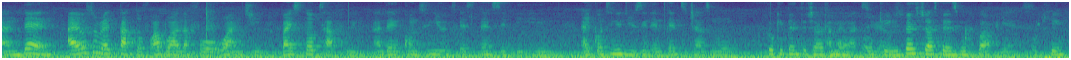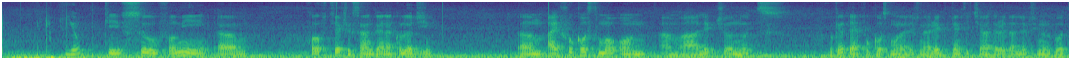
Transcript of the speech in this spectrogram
And then I also read part of Abu Agboola for O&G, but I stopped halfway and then continued extensively in. I continued using M10 teachers more. okay, ten teachers And more. materials. Okay, ten teachers textbook back. Yes. Okay, you? Okay, so for me, um, for obstetrics and gynecology, um, I focused more on um, our lecture notes. Okay, not that I focused more on lecture notes. I read 10 teachers, I read our lecture notes, but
